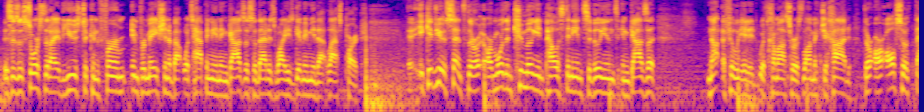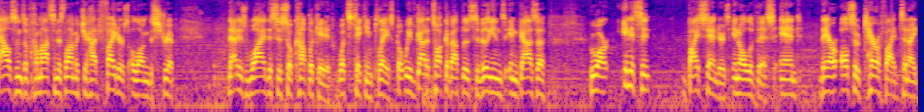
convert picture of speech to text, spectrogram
This is a source that I have used to confirm information about what's happening in Gaza, so that is why he's giving me that last part. It gives you a sense there are more than 2 million Palestinian civilians in Gaza not affiliated with Hamas or Islamic Jihad. There are also thousands of Hamas and Islamic Jihad fighters along the strip. That is why this is so complicated, what's taking place. But we've got to talk about those civilians in Gaza who are innocent bystanders in all of this. And they are also terrified tonight.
